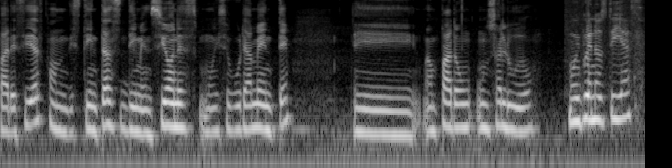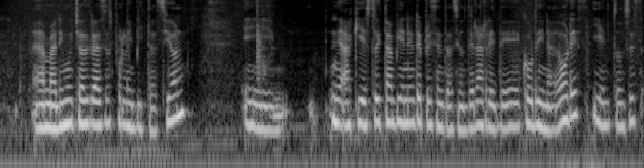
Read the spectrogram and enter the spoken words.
parecidas con distintas dimensiones, muy seguramente. Eh, Amparo, un, saludo. Muy buenos días, Mari, muchas gracias por la invitación aquí estoy también en representación de la red de coordinadores y entonces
